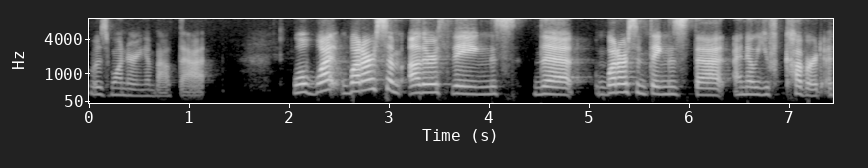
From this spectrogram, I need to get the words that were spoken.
was wondering about that. Well, what what are some other things that what are some things that I know you've covered a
